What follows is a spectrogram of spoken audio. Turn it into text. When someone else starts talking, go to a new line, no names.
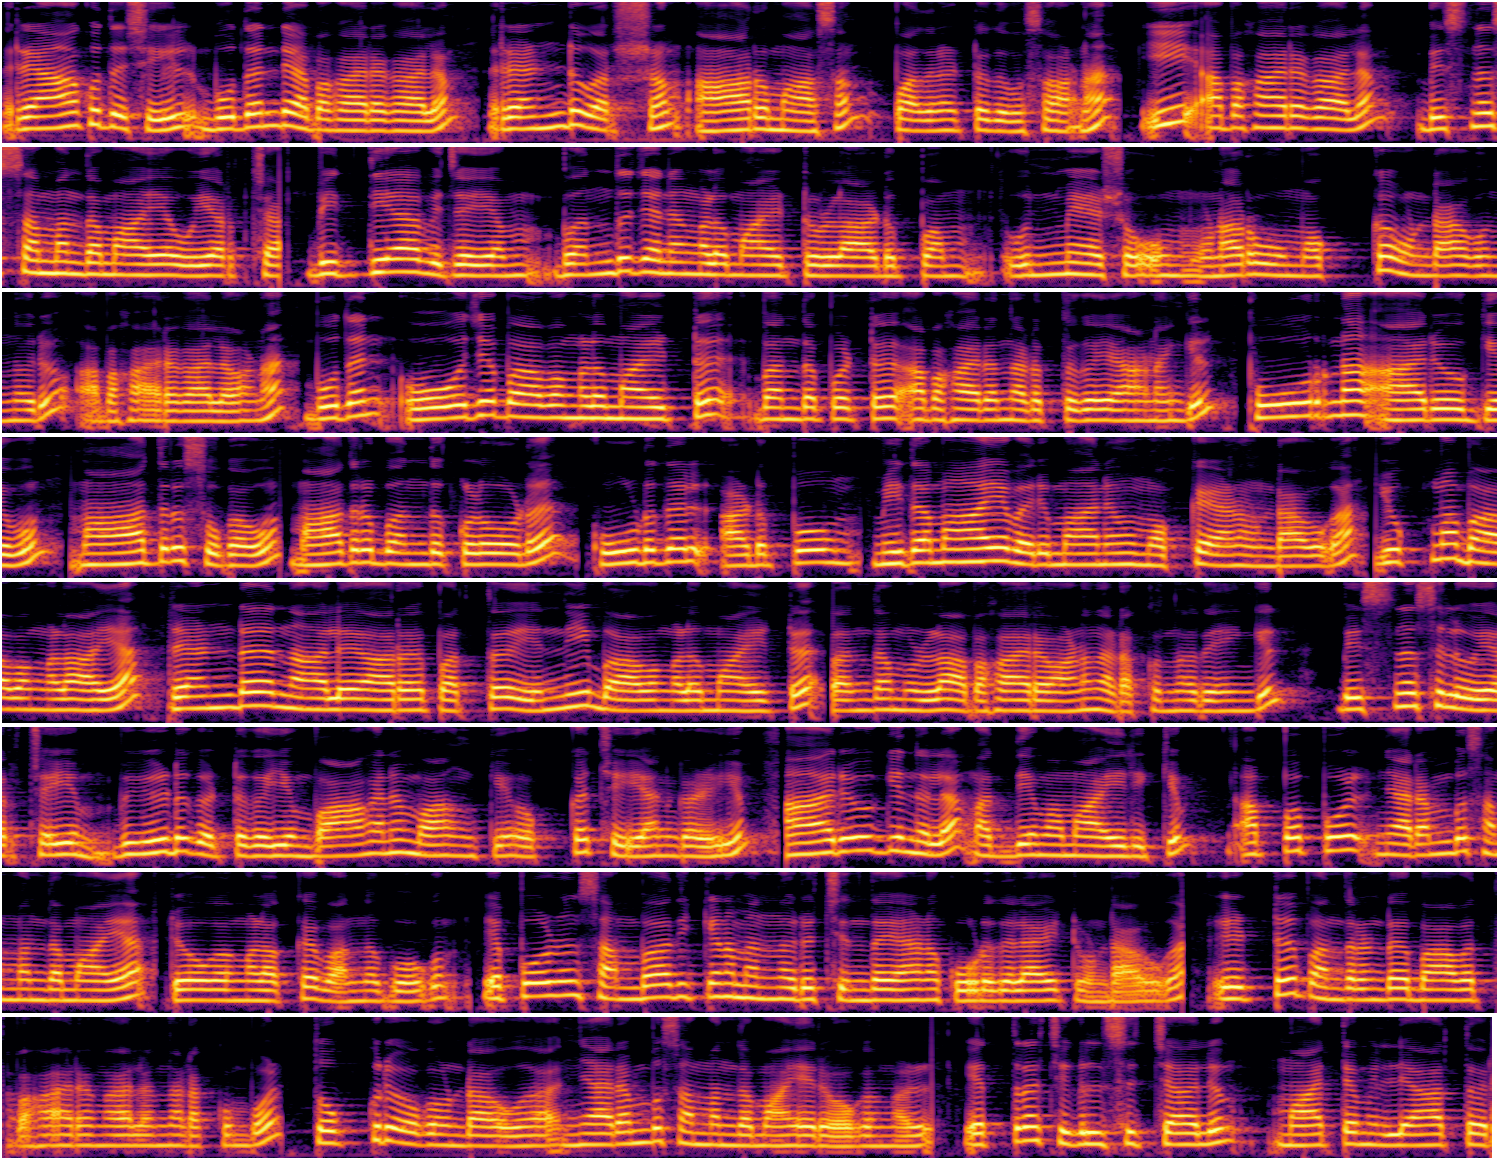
രാഹുദശയിൽ ബുധന്റെ അപഹാരകാലം രണ്ട് വർഷം ആറ് മാസം പതിനെട്ട് ദിവസമാണ്. ഈ അപഹാരകാലം ബിസിനസ് സംബന്ധമായ ഉയർച്ച വിദ്യാവിജയം ബന്ധുജനങ്ങളുമായിട്ടുള്ള അടുപ്പം ഉന്മേഷവും ഉണർവും ഒക്കെ ഉണ്ടാകുന്നൊരു അപഹാരകാലമാണ്. ബുധൻ ഓജഭാവങ്ങളുമായിട്ട് ബന്ധപ്പെട്ട് അപഹാരം നടത്തുകയാണെങ്കിൽ പൂർണ ആരോഗ്യവും മാതൃസുഖവും മാതൃബന്ധുക്കളോട് കൂടുതൽ അടുപ്പവും മിതമായ വരുമാനവും ഒക്കെയാണ് ഉണ്ടാവുക. യുഗ്മഭാവങ്ങളായ രണ്ട് നാല് ആറ് പത്ത് എന്നീ ഭാവങ്ങളുമായിട്ട് ബന്ധമുള്ള അപഹാരമാണ് നടക്കുന്നതെങ്കിൽ ബിസിനസ്സിൽ ഉയർച്ചയും വീട് കെട്ടുകയും വാഹനം വാങ്ങുകയും ഒക്കെ ചെയ്യാൻ കഴിയും. ആരോഗ്യനില മധ്യമമായിരിക്കും. അപ്പോൾ ഞരമ്പ് സംബന്ധമായ രോഗങ്ങളൊക്കെ വന്നു പോകും. എപ്പോഴും സമ്പാദിക്കണമെന്നൊരു ചിന്തയാണ് കൂടുതലായിട്ടുണ്ടാവുക. എട്ട് പന്ത്രണ്ട് ഭാവത്ത് അപഹാരകാലം നടക്കുമ്പോൾ ത്വക്ക് രോഗം ഉണ്ടാവുക ഞരമ്പ് സംബന്ധമായ രോഗങ്ങൾ. എത്ര ചികിത്സിച്ചാലും മാറ്റമില്ലാത്ത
